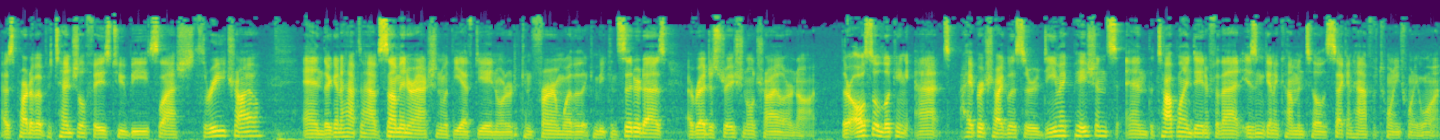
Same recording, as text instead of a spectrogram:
as part of a potential Phase 2B slash 3 trial, and they're going to have to have some interaction with the FDA in order to confirm whether it can be considered as a registrational trial or not. They're also looking at hypertriglyceridemic patients, and the top line data for that isn't going to come until the second half of 2021.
